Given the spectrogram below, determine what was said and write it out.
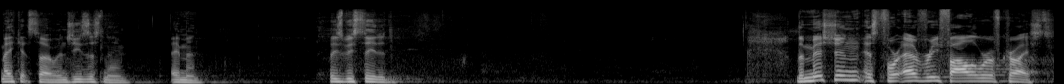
Make it so. In Jesus' name, amen. Please be seated. The mission is for every follower of Christ.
